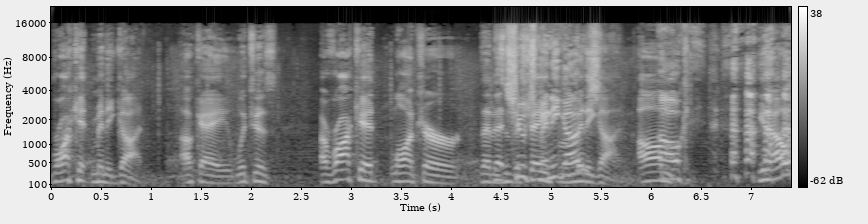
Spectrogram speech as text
rocket minigun. Okay, which is a rocket launcher that That is in shoots the shape of a minigun. Um, oh, okay. you know,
